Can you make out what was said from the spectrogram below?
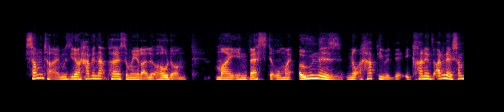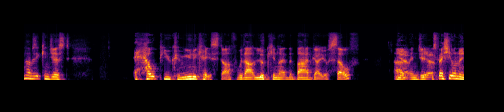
sometimes you know having that person where you're like look hold on my investor or my owner's not happy with it it kind of i don't know sometimes it can just help you communicate stuff without looking like the bad guy yourself. Um, Yeah, and ju- yeah. especially on a,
